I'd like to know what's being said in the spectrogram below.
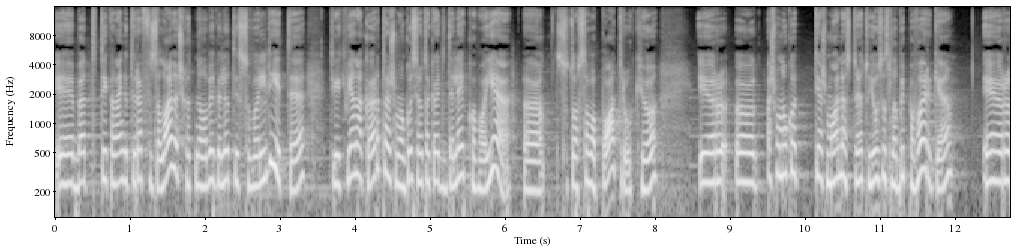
bet tai kadangi tai yra fiziologiška, tu nelabai gali tai suvaldyti, tai kiekvieną kartą žmogus yra tokio dideliai kovoje su to savo potraukiu. Ir aš manau, kad tie žmonės turėtų jausis labai pavargę ir,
